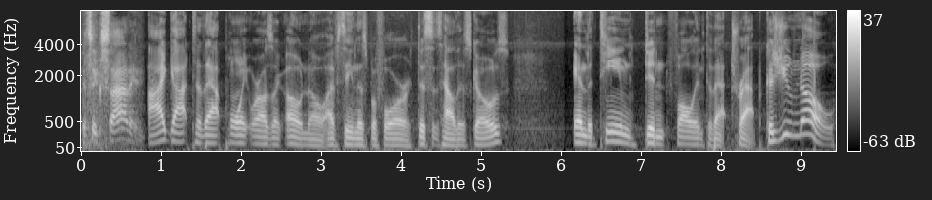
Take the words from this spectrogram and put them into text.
It's exciting. I got to that point where I was like, oh no, I've seen this before. This is how this goes. And the team didn't fall into that trap. Because you know,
